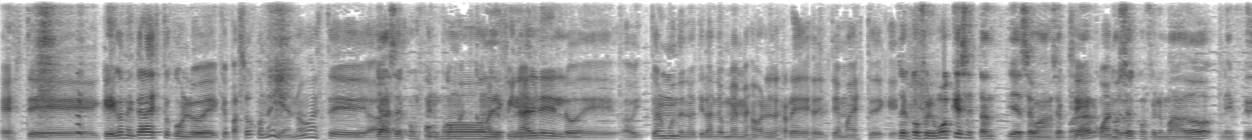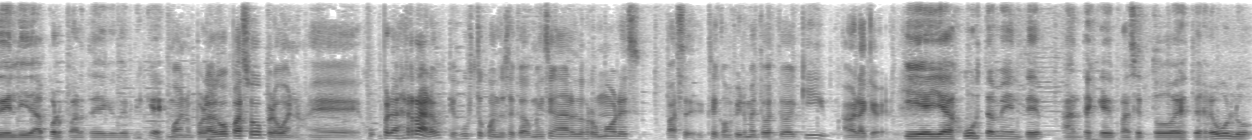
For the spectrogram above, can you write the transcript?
Este, quería conectar esto con lo de que pasó con ella, ¿no? Este, Ya ah, se con- confirmó con, con el de final que- de lo de a todo el mundo no tirando memes ahora en las redes del tema este de que Se confirmó que se están, ya se van a separar. Sí, ¿cuándo? no se ha confirmado la infidelidad por parte de, de Piqué. bueno, por algo pasó, pero bueno, eh, pero es raro que justo cuando se comiencen a dar los rumores pase, se confirme todo esto de aquí, habrá que ver. Y ella justamente, antes que pase todo este revolú,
